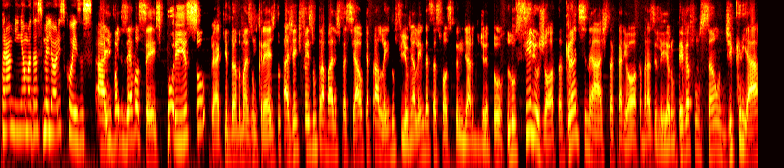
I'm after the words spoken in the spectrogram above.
para mim é uma das melhores coisas. Aí vou dizer a vocês, por isso, aqui dando mais um crédito, a gente fez um trabalho especial especial que é para além do filme. Além dessas fotos que tem no Diário do Diretor, Lucílio Jota, grande cineasta carioca brasileiro, teve a função de criar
